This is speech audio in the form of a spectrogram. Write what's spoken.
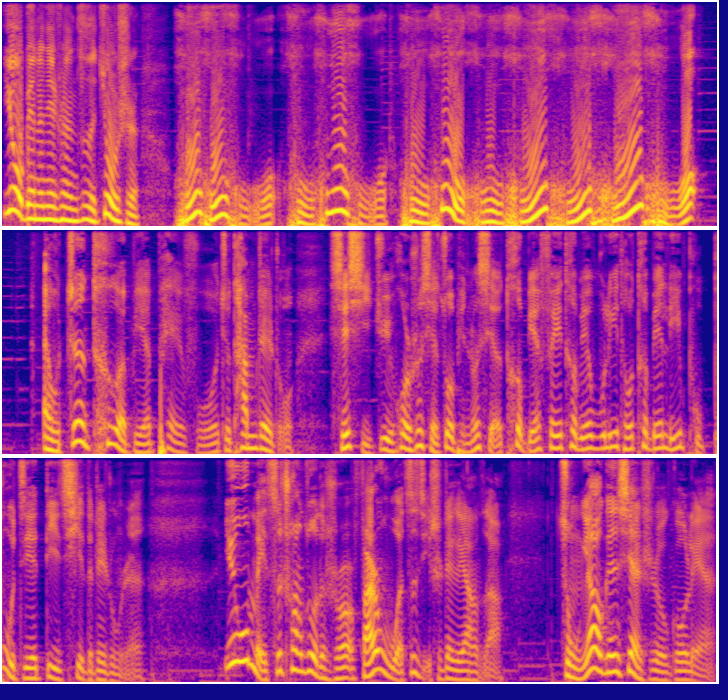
右边的那串字就是“虎虎虎虎虎虎虎虎虎虎虎虎虎”。哎，我真的特别佩服，就他们这种写喜剧或者说写作品能写的特别飞、特别无厘头、特别离谱、不接地气的这种人。因为我每次创作的时候，反正我自己是这个样子啊，总要跟现实有勾连。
